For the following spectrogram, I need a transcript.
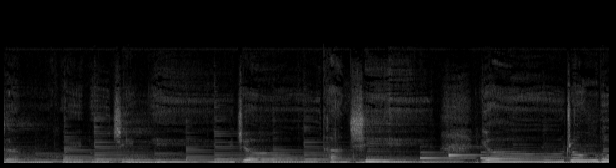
怎会不经意就叹息？有种不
